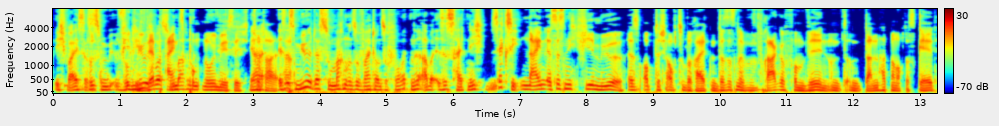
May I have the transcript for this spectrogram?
Ich weiß, das ist viel Wirklich Mühe, Web sowas zu machen. 1.0 mäßig. Ja, Total. es ja. ist Mühe, das zu machen und so weiter und so fort, ne? Aber es ist halt nicht sexy. Nein, es ist nicht viel Mühe, es optisch aufzubereiten. Das ist eine Frage vom Willen und, und dann hat man auch das Geld,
